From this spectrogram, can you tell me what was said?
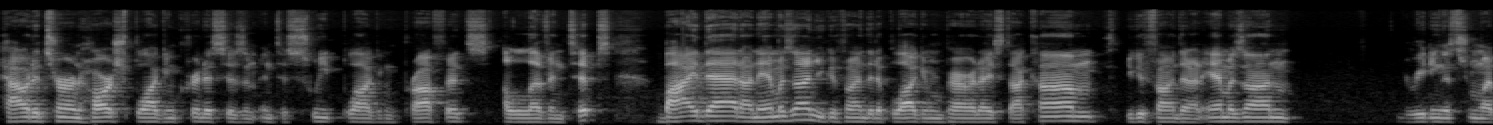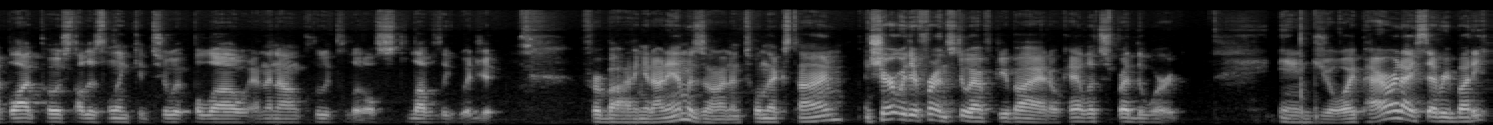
how to turn harsh blogging criticism into sweet blogging profits 11 tips. Buy that on amazon. You can find it at bloggingfromparadise.com you can find it on amazon. You're reading this from my blog post i'll just link into it below and then i'll include the little lovely widget for buying it on amazon. Until next time and share it with your friends too after you buy it okay? Let's spread the word. Enjoy paradise everybody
